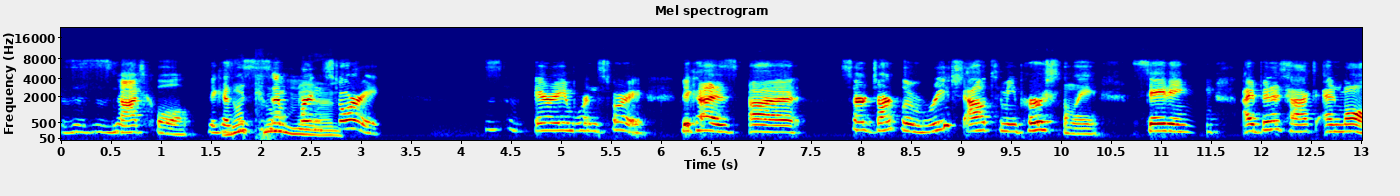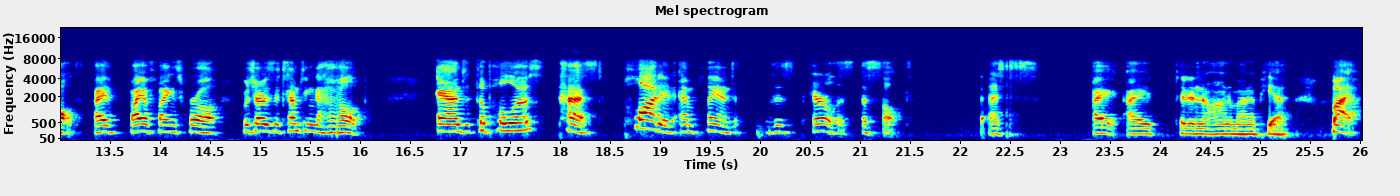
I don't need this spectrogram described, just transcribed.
this is not cool because not this cool, is an important man. story. This is a very important story because uh, Sir Darkbloom reached out to me personally, stating I'd been attacked and mauled by, by a flying squirrel, which I was attempting to help. And the Polos pest plotted and planned this perilous assault. Yes, I I did an onomatopoeia, but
